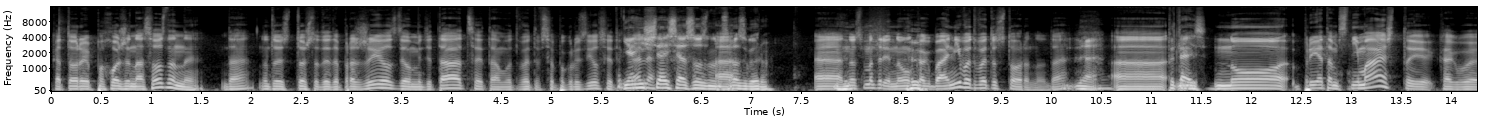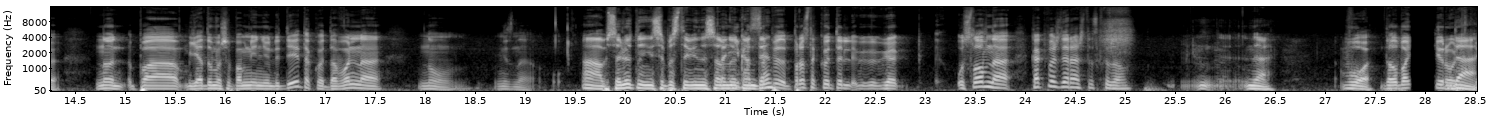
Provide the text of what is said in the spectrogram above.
которые похожи на осознанные, да? Ну, то есть то, что ты это прожил, сделал медитации, там вот в это все погрузился и так Я не далее. считаю себя осознанным, А. сразу говорю. Э, ну, смотри, ну, как бы они вот в эту сторону, да? Да. А, Пытаюсь. Но при этом снимаешь ты, как бы, ну, по, я думаю, что по мнению людей такой довольно, ну, не знаю. А, абсолютно несопоставимый со мной контент. Просто какой-то, г- условно, как каждый раз ты сказал? Да. Во, долбоебки ручки. Да,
